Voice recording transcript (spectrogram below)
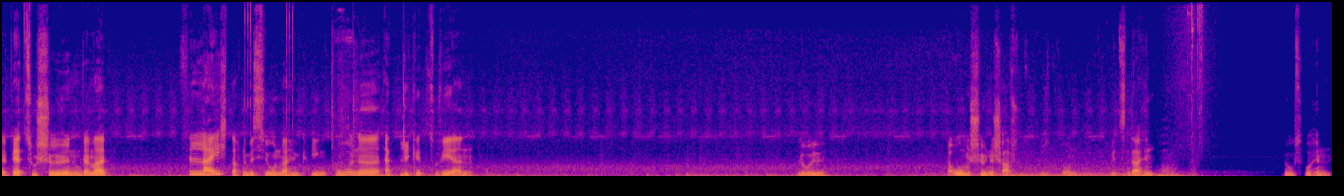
Das wäre zu schön, wenn wir vielleicht noch eine Mission mal hinkriegen, ohne Erblicke zu werden. Lull. Da oben, schöne Scharfschützenposition. Wo geht's denn da hin? Jungs, wohin?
